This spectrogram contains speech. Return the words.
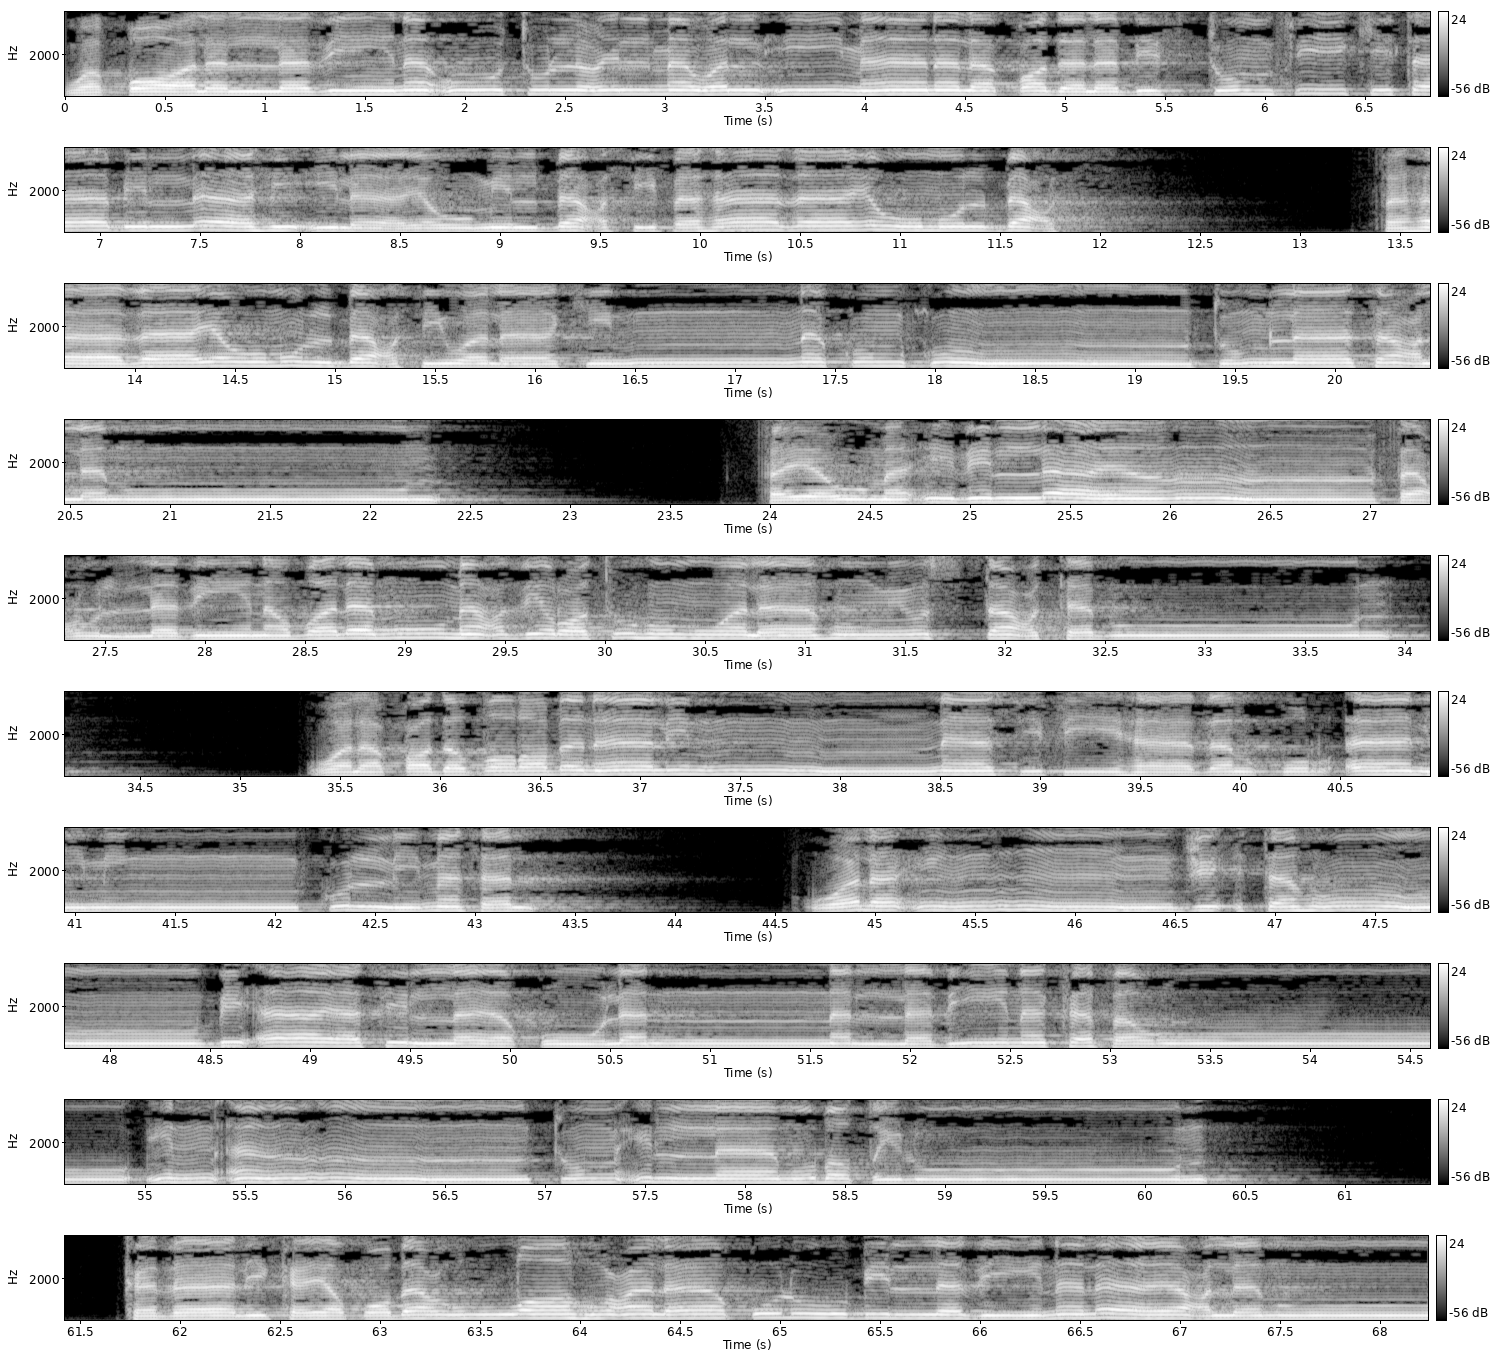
وَقَالَ الَّذِينَ أُوتُوا الْعِلْمَ وَالْإِيمَانَ لَقَدْ لَبِثْتُمْ فِي كِتَابِ اللَّهِ إِلَىٰ يَوْمِ الْبَعْثِ فَهَٰذَا يَوْمُ الْبَعْثِ فهذا يوم البعث ولكنكم كنتم لا تعلمون. فيومئذ لا ينفع الذين ظلموا معذرتهم ولا هم يستعتبون. وَلَقَدْ ضَرَبْنَا لِلنَّاسِ فِي هَٰذَا الْقُرْآنِ مِن كُلِّ مَثَلٍ ۚ وَلَئِن جِئْتَهُم بِآيَةٍ لَّيَقُولَنَّ الَّذِينَ كَفَرُوا إِنْ أَنتُمْ إِلَّا مُبْطِلُونَ كَذَٰلِكَ يَطْبَعُ اللَّهُ عَلَىٰ قُلُوبِ الَّذِينَ لَا يَعْلَمُونَ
